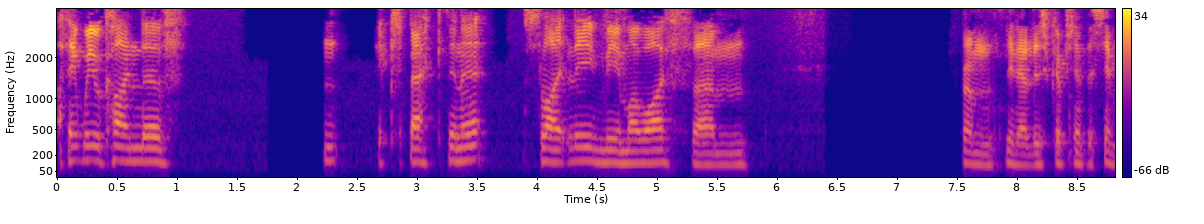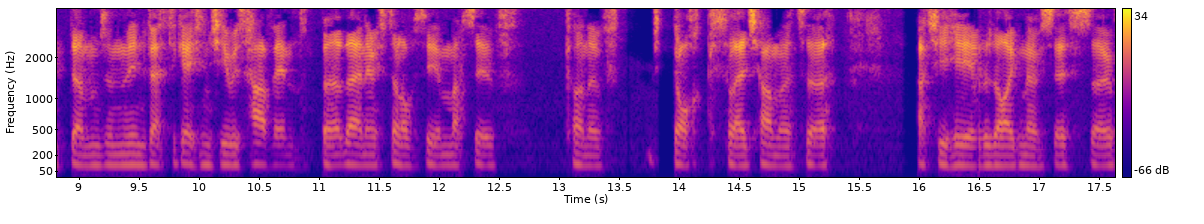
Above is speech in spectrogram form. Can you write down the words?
I think we were kind of expecting it slightly, me and my wife, um, from you know the description of the symptoms and the investigation she was having. But then it was still obviously a massive kind of shock sledgehammer to actually hear the diagnosis. So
